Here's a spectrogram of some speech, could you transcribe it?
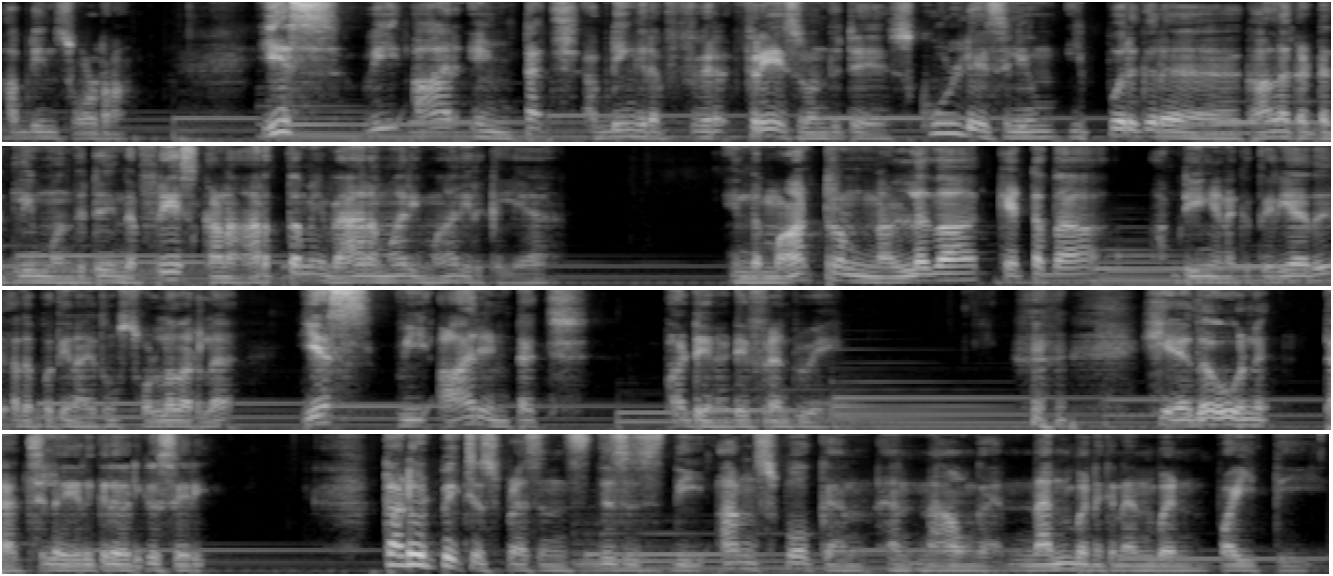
அப்படின்னு சொல்கிறான் yes we are in touch அப்படிங்கிற ஃப்ரேஸ் வந்துட்டு ஸ்கூல் டேஸ்லேயும் இப்போ இருக்கிற காலகட்டத்திலையும் வந்துட்டு இந்த ஃப்ரேஸ்க்கான அர்த்தமே வேற மாதிரி மாறி இருக்கு இல்லையா? இந்த மாற்றம் நல்லதா கெட்டதா அப்படின்னு எனக்கு தெரியாது. அதை பற்றி நான் எதுவும் சொல்ல வரல. Yes we are in touch but in a different way ஏதோ ஒன்று டச்சில் இருக்கிற வரைக்கும் சரி. Cutout pictures presents this is the unspoken and நான் உங்கள் நண்பனுக்கு நண்பன் வைத்தி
